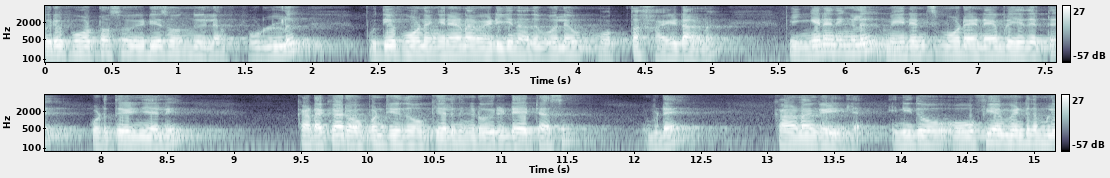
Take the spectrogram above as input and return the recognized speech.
ഒരു ഫോട്ടോസോ വീഡിയോസോ ഒന്നുമില്ല. ഫുള്ള് പുതിയ ഫോൺ എങ്ങനെയാണോ മേടിക്കുന്നത് അതുപോലെ മൊത്തം ഹൈഡാണ് അപ്പോൾ ഇങ്ങനെ നിങ്ങൾ മെയിന്റനൻസ് മോഡ് എനേബിൾ ചെയ്തിട്ട് കൊടുത്തു കഴിഞ്ഞാൽ കടക്കാർ ഓപ്പൺ ചെയ്ത് നോക്കിയാൽ നിങ്ങളുടെ ഒരു ഡേറ്റാസും ഇവിടെ കാണാൻ കഴിയില്ല. ഇനി ഇത് ഓഫ് ചെയ്യാൻ വേണ്ടി നമ്മൾ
